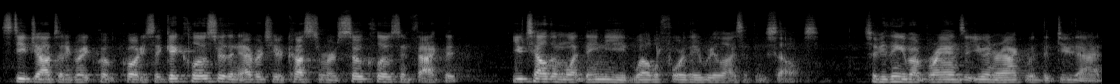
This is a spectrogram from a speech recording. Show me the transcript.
Steve Jobs had a great quote, quote. He said, Get closer than ever to your customers, so close, in fact, that you tell them what they need well before they realize it themselves. So if you think about brands that you interact with that do that,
